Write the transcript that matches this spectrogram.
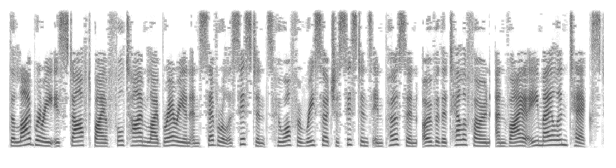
The library is staffed by a full-time librarian and several assistants who offer research assistance in person, over the telephone, and via email and text.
